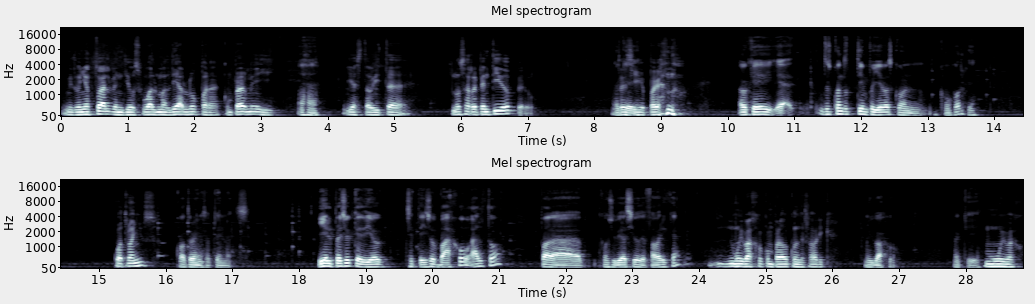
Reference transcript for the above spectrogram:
mi dueño actual vendió su alma al diablo para comprarme y, ajá. y hasta ahorita no se ha arrepentido, pero entonces sigue pagando. Ok, entonces ¿cuánto tiempo llevas con, con Jorge? ¿Cuatro años? Cuatro años apenas. ¿Y el precio que dio se te hizo bajo, alto, para como si hubiera sido de fábrica? Muy bajo comparado con el de fábrica. Muy bajo. Ok. Muy bajo.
